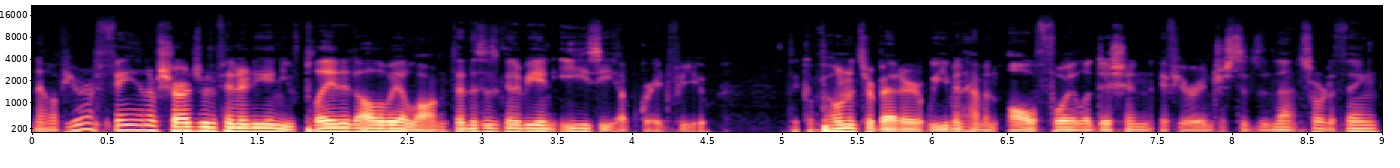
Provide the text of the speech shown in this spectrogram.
Now, if you're a fan of Shards of Infinity and you've played it all the way along, then this is going to be an easy upgrade for you. The components are better. We even have an all foil edition if you're interested in that sort of thing.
